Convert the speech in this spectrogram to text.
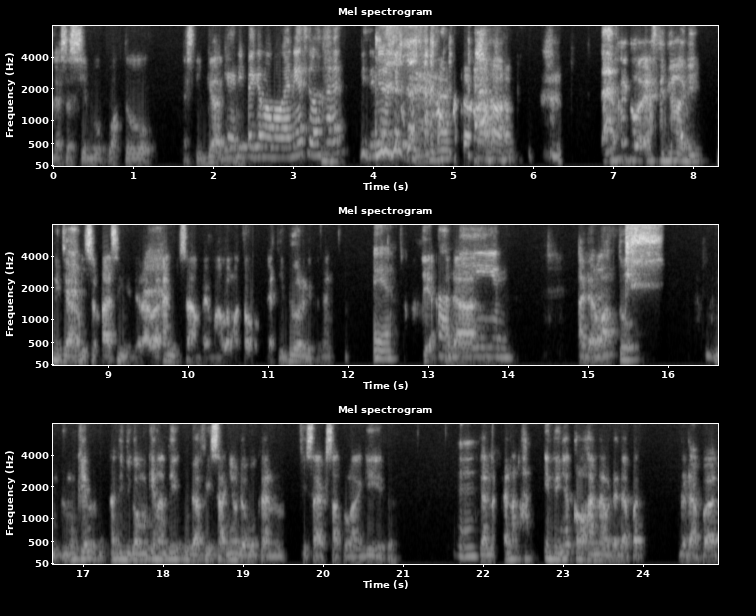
gak sesibuk waktu S3 Oke, gitu. dipegang omongannya silahkan. Di sini nanti Tapi kalau S3 lagi ngejar disertasi, ngejar apa kan bisa sampai malam atau gak tidur gitu kan. Iya. Jadi ada Amin. ada waktu mungkin nanti juga mungkin nanti udah visanya udah bukan visa F1 lagi gitu. Mm. Dan, dan intinya kalau Hana udah dapat udah dapat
